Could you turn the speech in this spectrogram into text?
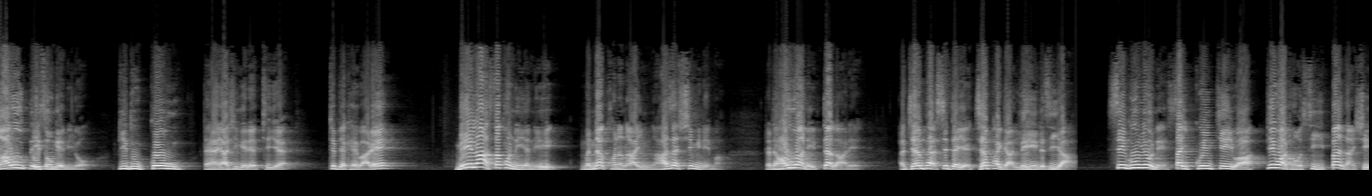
9ဦးသေဆုံးခဲ့ပြီးတော့ပြည်သူ9ဦးဒဏ်ရာရရှိခဲ့တဲ့ဖြစ်ရက်ဖြစ်ပျက်ခဲ့ပါတယ်။မေလ18ရက်နေ့မနက်9:58မိနစ်မှာတရားဦးကနေတက်လာတဲ့အကြမ်းဖက်စစ်တပ်ရဲ့ဂျက်ဖိုက်တာလေရင်တစ်စီးဟာ စင်ကူးမြို့နယ်စိုက်ကွင်းကျေးရွာပြေဝထွန်းစီပန့်တန်ရှိ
